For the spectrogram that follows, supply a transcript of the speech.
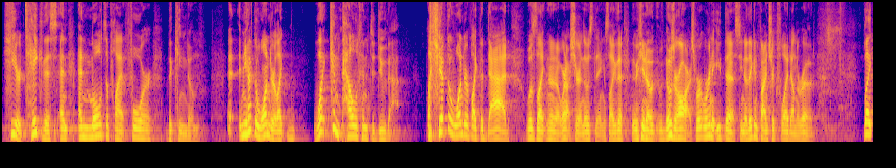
Here, take this and, and multiply it for the kingdom. And you have to wonder, like, what compelled him to do that? Like, you have to wonder if, like, the dad was like, no, no, no, we're not sharing those things. Like, you know, those are ours. We're, we're going to eat this. You know, they can find Chick fil A down the road. Like,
